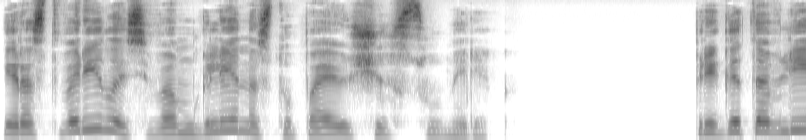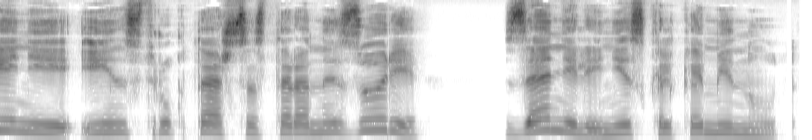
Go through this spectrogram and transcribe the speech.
и растворилась во мгле наступающих сумерек. Приготовление и инструктаж со стороны Зори заняли несколько минут,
